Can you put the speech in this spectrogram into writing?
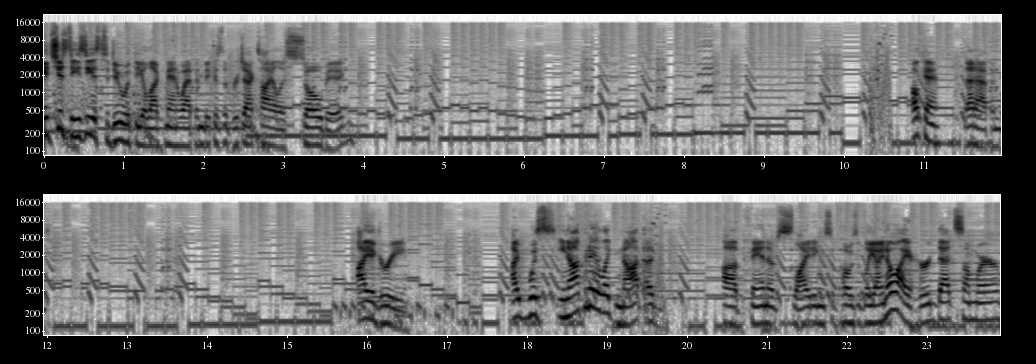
It's just easiest to do with the Elecman weapon because the projectile is so big. Okay, that happened. I agree. I was Inafune like not a, a fan of sliding supposedly. I know I heard that somewhere.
